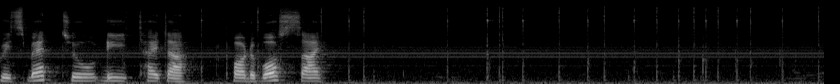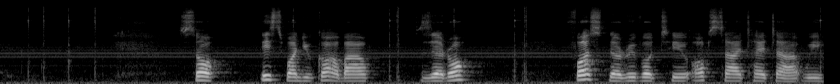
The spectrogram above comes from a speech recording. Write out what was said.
respect to d theta for the both side. So this one you got about 0. First the derivative of sine theta we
